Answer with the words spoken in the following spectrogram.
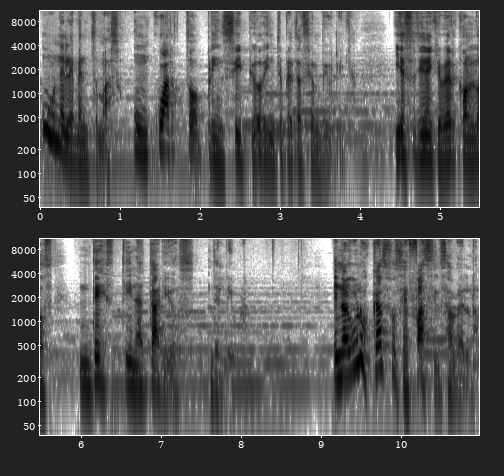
un elemento más, un cuarto principio de interpretación bíblica. Y eso tiene que ver con los destinatarios del libro. En algunos casos es fácil saberlo,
